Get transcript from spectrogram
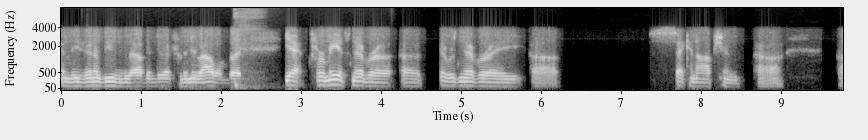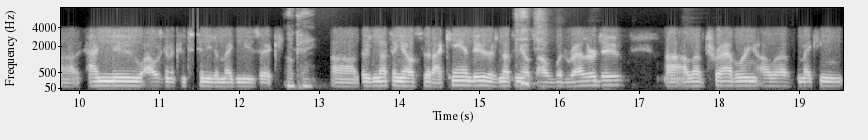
in these interviews that I've been doing for the new album. But yeah, for me, it's never a, a there was never a uh, second option. Uh, uh, I knew I was going to continue to make music. Okay. Uh, there's nothing else that I can do. There's nothing else I would rather do. Uh, I love traveling. I love making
